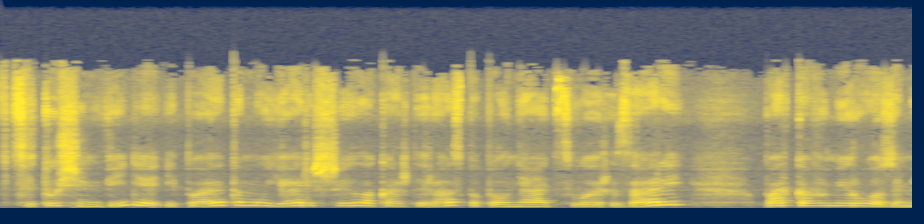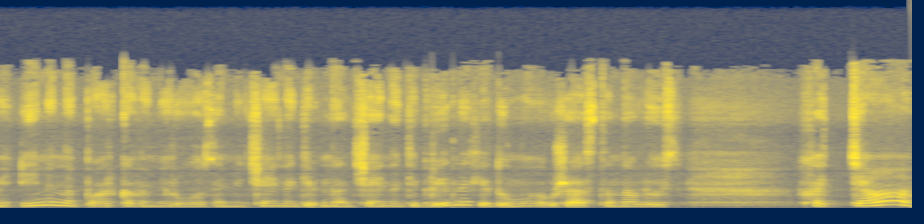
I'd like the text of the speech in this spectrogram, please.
в цветущем виде, и поэтому я решила каждый раз пополнять свой розарий парковыми розами, именно парковыми розами. Чайно, на чайно-гибридных, я думаю, уже остановлюсь. Хотя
